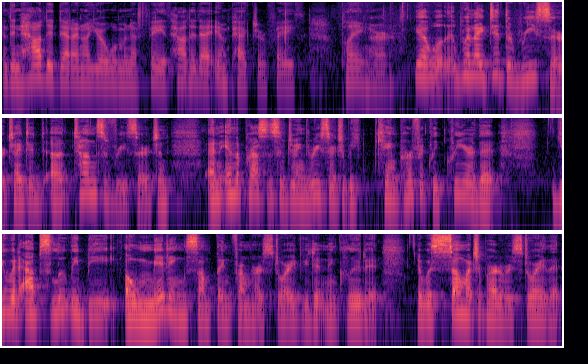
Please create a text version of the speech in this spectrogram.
and then how did that i know you're a woman of faith how did that impact your faith playing her yeah well when i did the research i did uh, tons of research and and in the process of doing the research it became perfectly clear that you would absolutely be omitting something from her story if you didn't include it. It was so much a part of her story that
